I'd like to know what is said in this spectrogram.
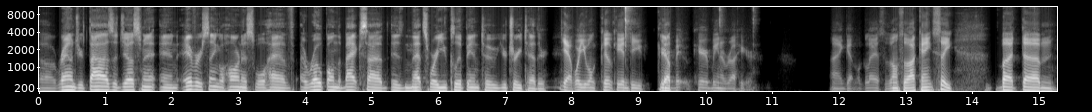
uh, around your thighs adjustment, and every single harness will have a rope on the backside, and that's where you clip into your tree tether. Yeah, where you want to click into your Yep. carabiner right here. I ain't got my glasses on, so I can't see. But um,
